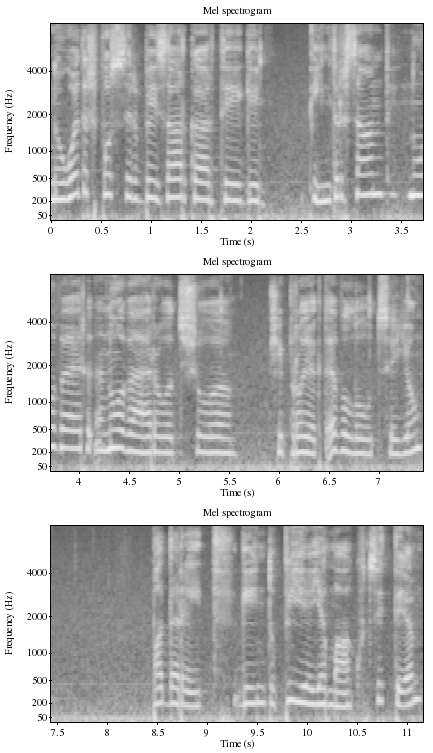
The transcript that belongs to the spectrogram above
No otras puses, ir bijis ārkārtīgi interesanti novēr, novērot šo, šī projekta evolūciju, padarīt gintu pieejamāku citiem.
